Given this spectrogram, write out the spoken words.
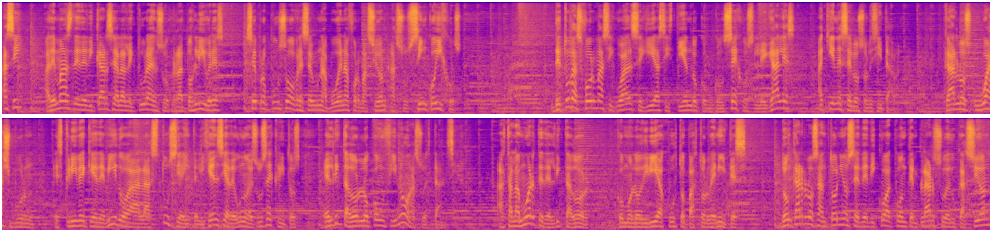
Así, Además de dedicarse a la lectura en sus ratos libres, se propuso ofrecer una buena formación a sus cinco hijos. De todas formas, igual seguía asistiendo con consejos legales a quienes se lo solicitaban. Carlos Washburn escribe que debido a la astucia e inteligencia de uno de sus escritos, el dictador lo confinó a su estancia. Hasta la muerte del dictador, como lo diría justo Pastor Benítez, don Carlos Antonio se dedicó a contemplar su educación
